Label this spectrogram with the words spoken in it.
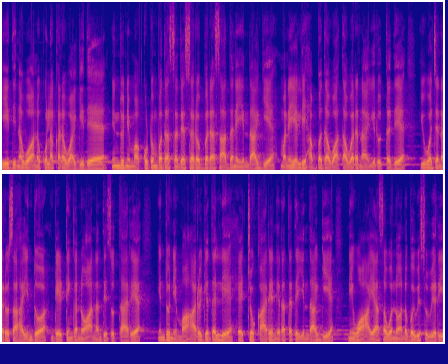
ಈ ದಿನವು ಅನುಕೂಲಕರವಾಗಿದೆ. ಇಂದು ನಿಮ್ಮ ಕುಟುಂಬದ ಸದಸ್ಯರೊಬ್ಬರ ಸಾಧನೆಯಿಂದಾಗಿ ಮನೆಯಲ್ಲಿ ಹಬ್ಬದ ವಾತಾವರಣ ಇರುತ್ತದೆ. ಯುವ ಜನರು ಸಹ ಇಂದು ಡೇಟಿಂಗನ್ನು ಆನಂದಿಸುತ್ತಾರೆ. ಇಂದು ನಿಮ್ಮ ಆರೋಗ್ಯದಲ್ಲಿ ಹೆಚ್ಚು ಕಾರ್ಯನಿರತತೆಯಿಂದಾಗಿ ನೀವು ಆಯಾಸವನ್ನು ಅನುಭವಿಸುವಿರಿ.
